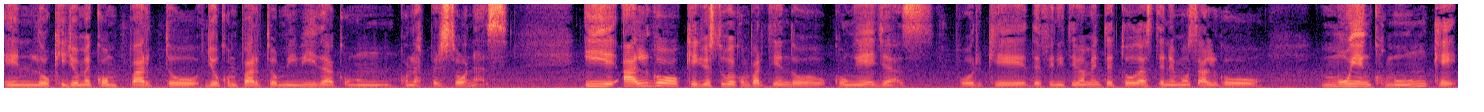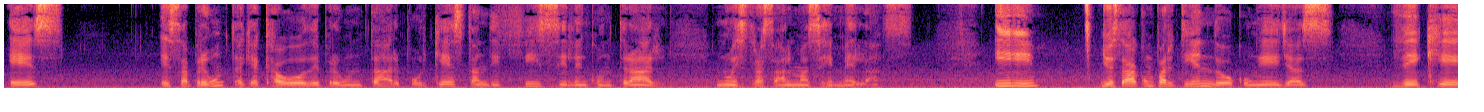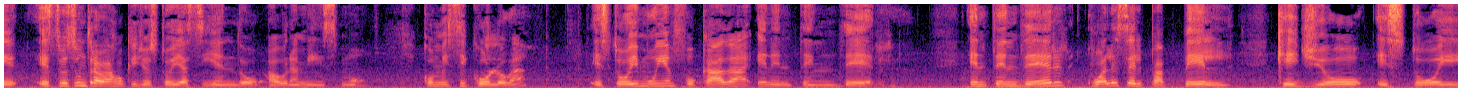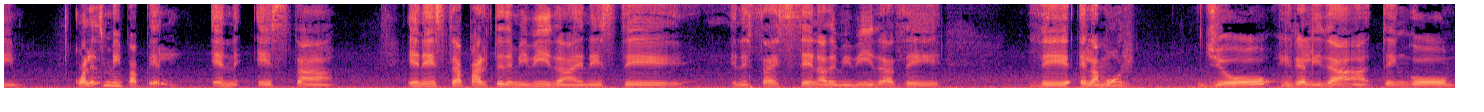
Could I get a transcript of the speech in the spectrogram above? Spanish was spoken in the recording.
en lo que yo me comparto, yo comparto mi vida con, con las personas. Y algo que yo estuve compartiendo con ellas, porque definitivamente todas tenemos algo muy en común, que es esa pregunta que acabo de preguntar, ¿por qué es tan difícil encontrar nuestras almas gemelas? Y yo estaba compartiendo con ellas de que esto es un trabajo que yo estoy haciendo ahora mismo con mi psicóloga, estoy muy enfocada en entender, entender cuál es el papel que yo estoy, cuál es mi papel en esta, en esta parte de mi vida, en, este, en esta escena de mi vida de, de el amor. Yo en realidad tengo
